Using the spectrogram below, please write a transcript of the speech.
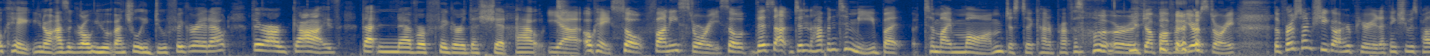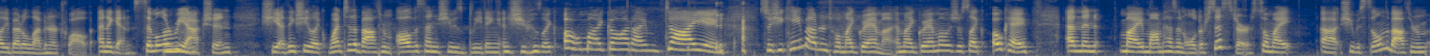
okay, you know, as a girl, you eventually do figure it out. There are guys that never figure this shit out. Yeah. Okay. So funny story. So this uh, didn't happen to me, but to my mom. Just to kind of preface or jump off of your story, the first time she got her period, I think she was probably about eleven or twelve. And again, similar reaction. She, I think she like went to the bathroom. All of a sudden, she was bleeding, and she was like, "Oh my god, I'm dying." So she came out and told my grandma, and my grandma was just like, "Okay." And then my mom has an older sister, so my uh, she was still in the bathroom.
